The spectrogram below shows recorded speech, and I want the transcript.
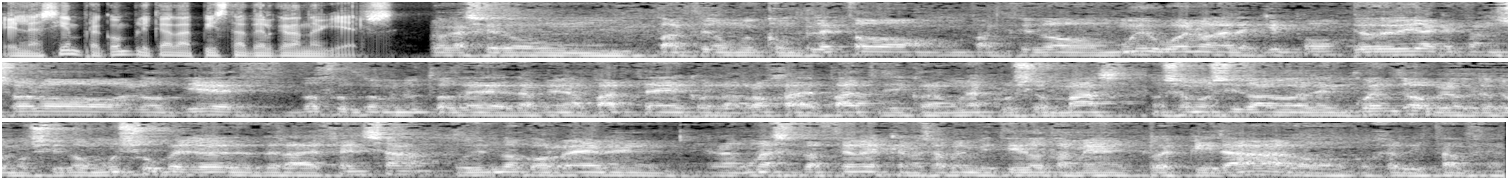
en la siempre complicada pista del Granollers. Creo que ha sido un partido muy completo, un partido muy bueno del equipo. Yo diría que tan solo los 10, 12 últimos minutos de la primera parte, con la roja de Patrick, con alguna exclusión más, nos hemos ido algo del encuentro, pero creo que hemos sido muy superiores desde la defensa, pudiendo correr en, algunas situaciones que nos ha permitido también respirar o coger distancia.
